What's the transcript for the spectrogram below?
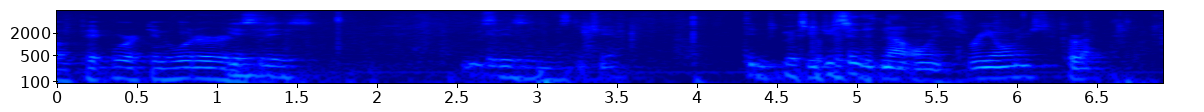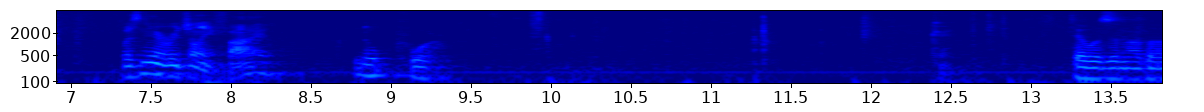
all the paperwork in order? and- Yes, it is. It is in Mr. Chair, did, Mr. did you say President. there's now only three owners? Correct. Wasn't there originally five? Nope, four. Okay. There was another,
